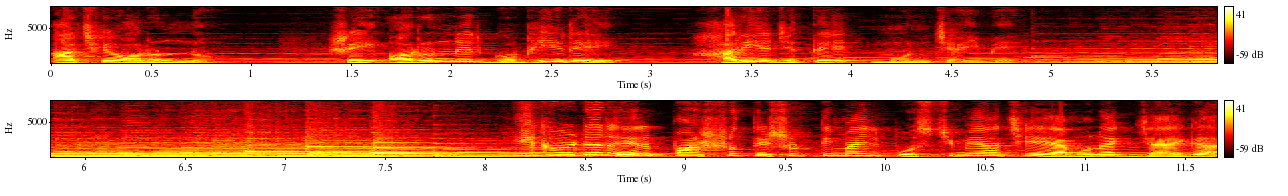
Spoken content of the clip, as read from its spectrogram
আছে অরণ্য। সেই অরণ্যের গভীরে হারিয়ে যেতে মন চাইবে। ইকুয়েডরের পাঁচশো তেষট্টি মাইল পশ্চিমে আছে এমন এক জায়গা,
